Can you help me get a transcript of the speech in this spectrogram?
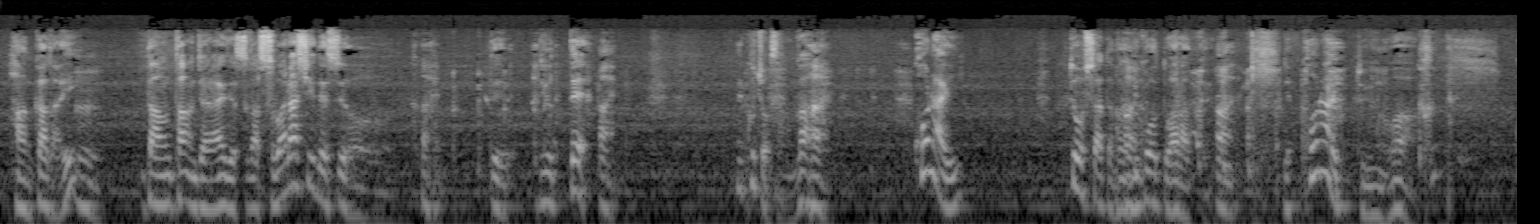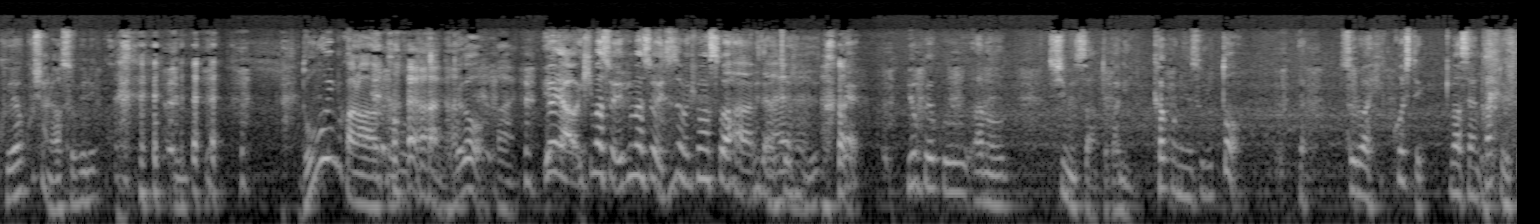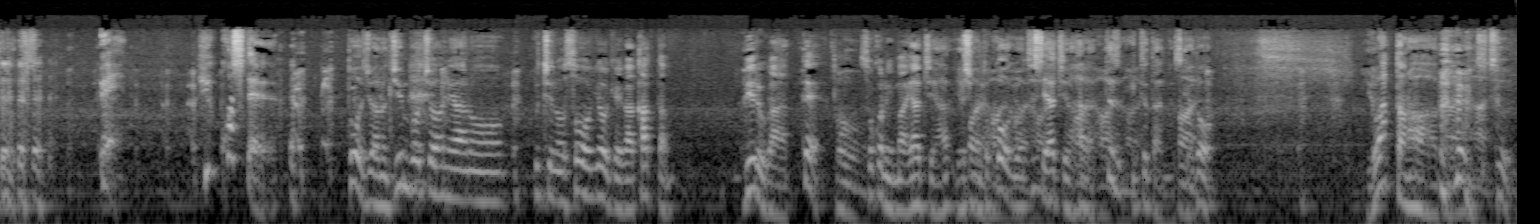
繁華街、うん。ダウンタウンじゃないですが素晴らしいですよ」はい。って言ってはい。で区長さんが「はい。来ない?」っておっしゃったのはい。ニコッと笑って、はい。で来ないっていうのは区役所に遊びに来いってどういう意味かなと思ってたんだけど、はい。いやいや、行きますよ、行きますよ、いつでも行きますわ、みたいな調子で言って、よくよく、あの、清水さんとかに確認すると、いや、それは引っ越してきませんかということです。え？引っ越して？当時、あの、神保町に、あの、うちの創業家が買ったビルがあってそこに、まあ、家賃、吉本興業として家賃を払って行ってたんですけはど、弱ったなぁと思いつつ、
